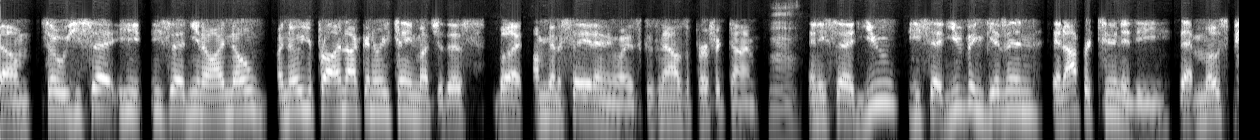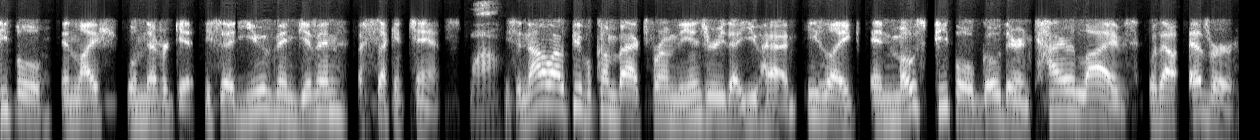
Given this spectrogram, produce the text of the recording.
um, so he said he he said, you know, I know I know you're probably not going to retain much of this, but I'm going to say it anyways because now is the perfect time. Mm. And he said, you he said you've been given an opportunity that most people in life will never get. He said you've been given a second chance. Wow. He said not a lot of people come back from the injury that you had. He's like, and most people go their entire lives without ever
